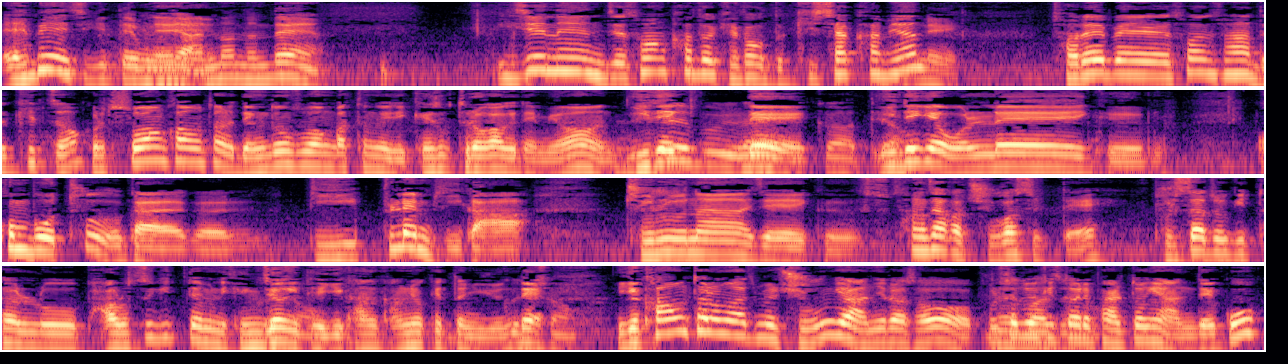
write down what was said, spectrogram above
애매해지기 때문에 네. 안 넣는데 이제는 이제 소환 카드 계속 넣기 시작하면 네. 저레벨 소환수 하나 넣겠죠. 그렇죠. 소환 카운터나 냉동 소환 같은 거 이제 계속 들어가게 되면 이 deck, 리스블 네. 이 deck의 원래 그 콤보 2, 그러니까 그 B 플랜 B가 주루나 이제 그 상자가 죽었을 때 불사조 깃털로 바로 쓰기 때문에 굉장히 그렇죠. 되게 강, 강력했던 이유인데 그렇죠. 이게 카운터를 맞으면 죽은 게 아니라서 불사조 네, 깃털이. 발동이 안 되고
